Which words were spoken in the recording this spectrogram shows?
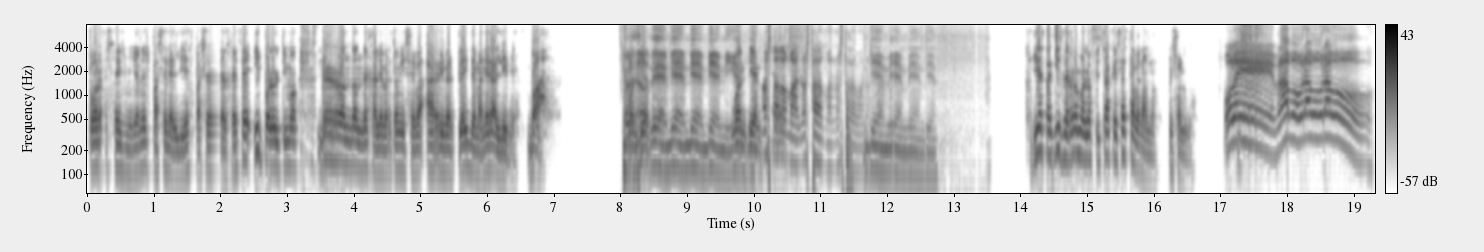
por 6 millones para ser el 10, para ser el jefe. Y por último, Rondón deja el Everton y se va a River Plate de manera libre. Buen tiempo. bien, bien, bien, bien, Miguel. Buen bien. tiempo. No ha estado mal, no ha estado mal, no ha estado mal. no Bien, estado bien, bien, bien. Y hasta aquí cerramos los fichajes hasta verano. Un saludo. ¡Ole! ¡Bravo, bravo, bravo!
